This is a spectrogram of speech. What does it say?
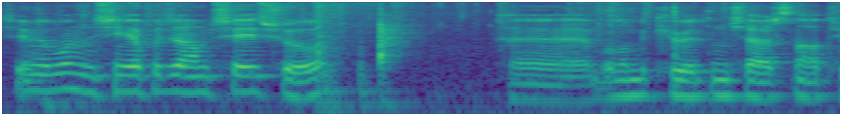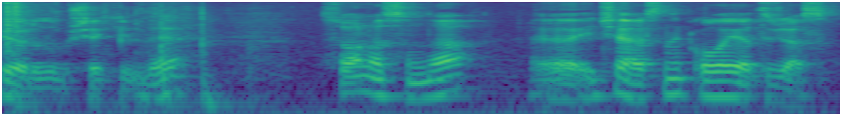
Şimdi bunun için yapacağım şey şu. E, bunu bir küvetin içerisine atıyoruz bu şekilde. Sonrasında e, içerisine kolayı atacağız.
